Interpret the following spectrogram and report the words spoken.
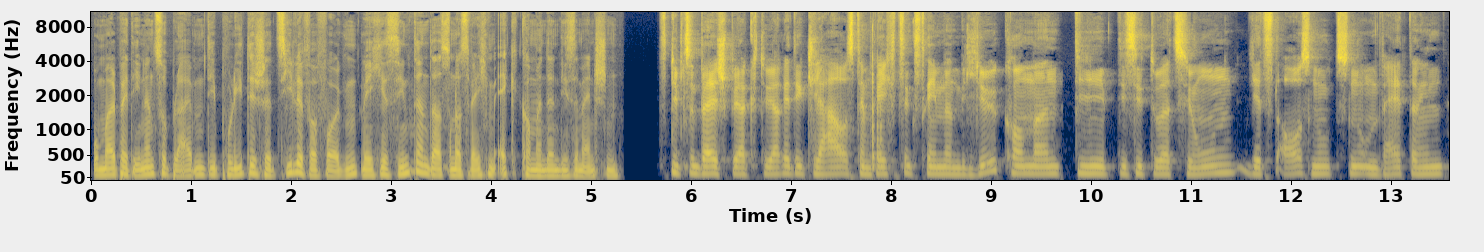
Um mal bei denen zu bleiben, die politische Ziele verfolgen, welche sind denn das und aus welchem Eck kommen denn diese Menschen? Es gibt zum Beispiel Akteure, die klar aus dem rechtsextremen Milieu kommen, die die Situation jetzt ausnutzen, um weiterhin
